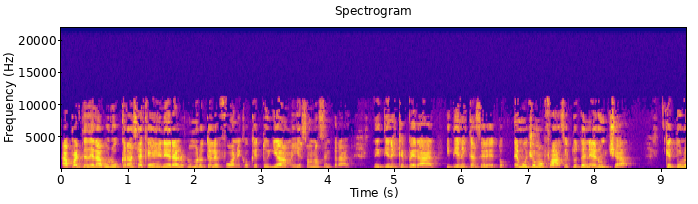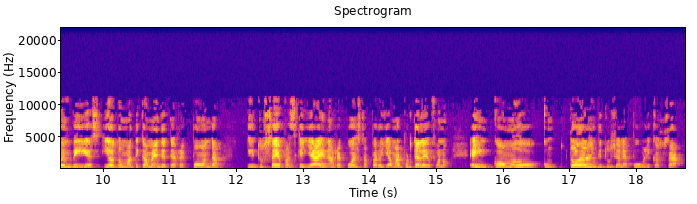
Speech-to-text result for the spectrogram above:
aparte de la burocracia que genera los números telefónicos, que tú llames y es a una central y tienes que esperar y tienes que hacer esto. Es mucho más fácil tú tener un chat que tú lo envíes y automáticamente te respondan y tú sepas que ya hay una respuesta, pero llamar por teléfono es incómodo con todas las instituciones públicas. O sea,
